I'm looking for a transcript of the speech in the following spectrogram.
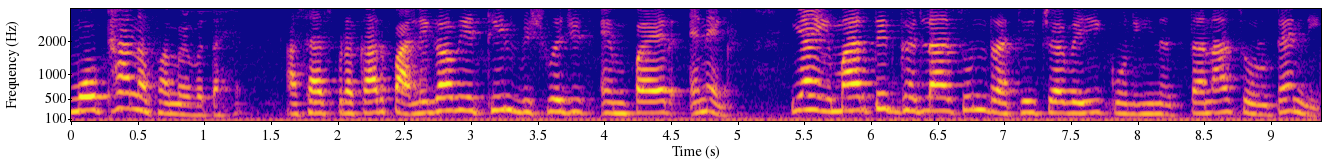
मोठा नफा मिळवत आहे. असाच प्रकार पालेगाव येथील विश्वजित एम्पायर एनेक्स या इमारतीत घडला असून रात्रीच्या वेळी कोणीही नसताना चोरट्यांनी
